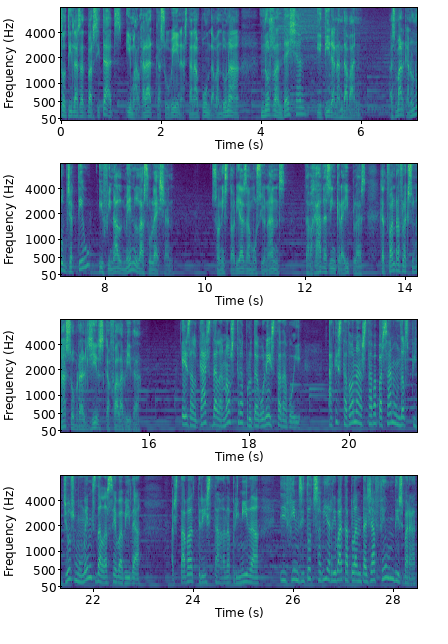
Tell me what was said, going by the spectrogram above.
tot i les adversitats, i malgrat que sovint estan a punt d'abandonar, no es rendeixen i tiren endavant. Es marquen un objectiu i finalment l'assoleixen. Són històries emocionants, de vegades increïbles, que et fan reflexionar sobre els girs que fa la vida – és el cas de la nostra protagonista d'avui. Aquesta dona estava passant un dels pitjors moments de la seva vida. Estava trista, deprimida i fins i tot s'havia arribat a plantejar fer un disbarat.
